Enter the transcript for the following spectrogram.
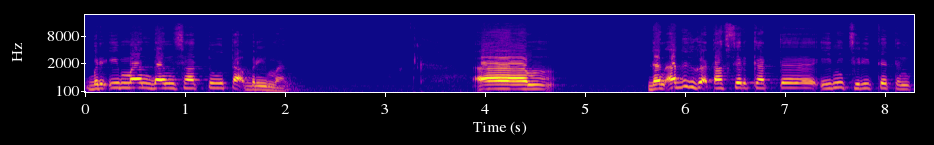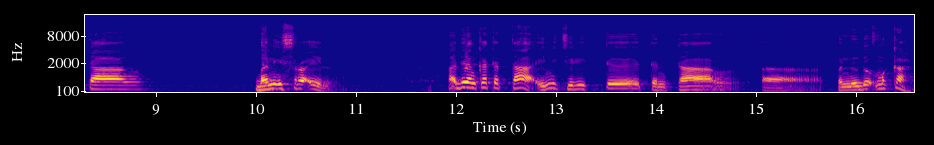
beriman dan satu tak beriman. Um, dan ada juga tafsir kata ini cerita tentang Bani Israel. Ada yang kata tak, ini cerita tentang uh, penduduk Mekah.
